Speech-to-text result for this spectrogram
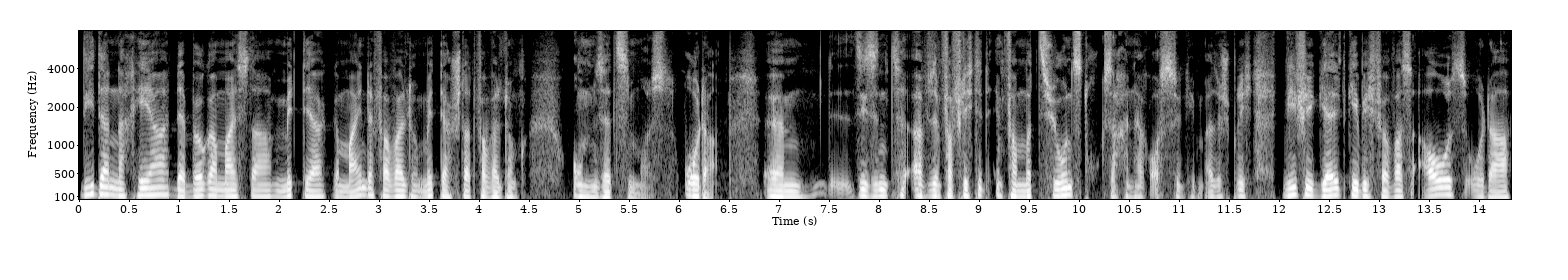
die dann nachher der Bürgermeister mit der Gemeindeverwaltung, mit der Stadtverwaltung umsetzen muss. Oder ähm, sie sind, äh, sind verpflichtet, Informationsdrucksachen herauszugeben. Also sprich, wie viel Geld gebe ich für was aus oder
